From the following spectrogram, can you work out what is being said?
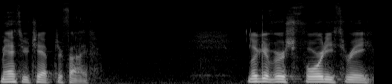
Matthew chapter 5. Look at verse 43.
